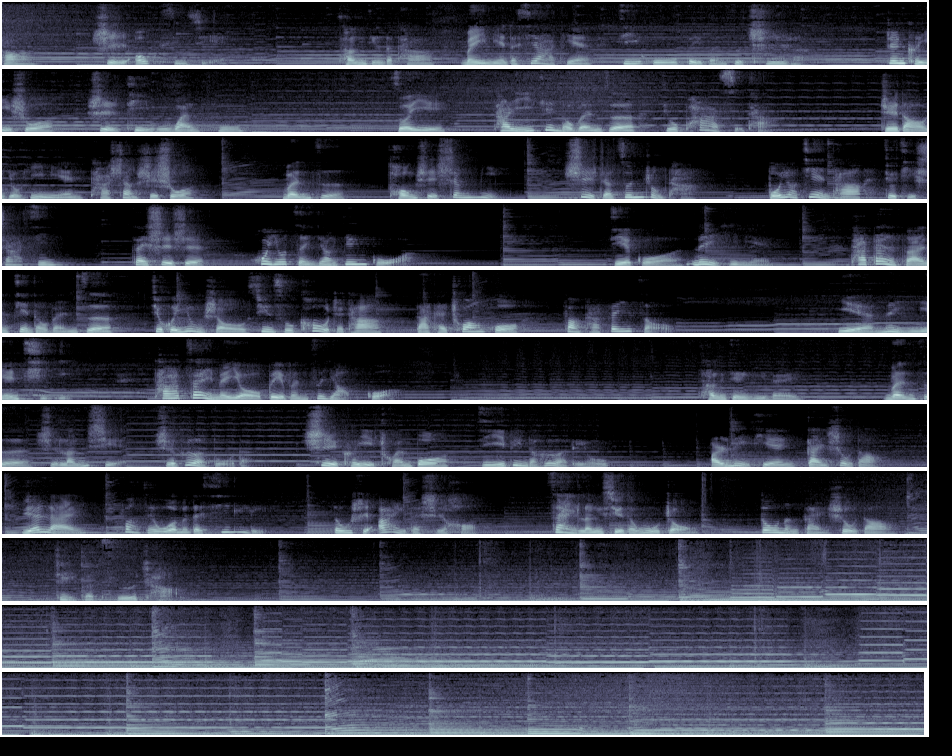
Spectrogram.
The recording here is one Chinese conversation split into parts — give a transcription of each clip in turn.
他是 O 型血。曾经的他，每年的夏天几乎被蚊子吃了，真可以说是体无完肤。所以，他一见到蚊子就怕死它。直到有一年，他上师说：“蚊子同是生命，试着尊重它，不要见它就起杀心，再试试会有怎样因果。”结果那一年，他但凡见到蚊子，就会用手迅速扣着它，打开窗户，放它飞走。也那一年起，他再没有被蚊子咬过。曾经以为，蚊子是冷血，是恶毒的，是可以传播疾病的恶瘤。而那天感受到，原来放在我们的心里都是爱的时候，再冷血的物种都能感受到这个磁场。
